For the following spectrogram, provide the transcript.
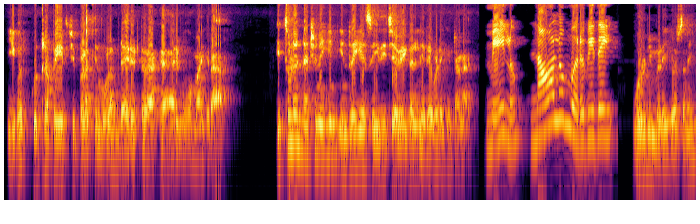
இவர் குற்றப்பயிற்சி படத்தின் மூலம் டைரக்டராக அறிமுகமாகிறார். இத்துடன் நச்சினையின் இன்றைய செய்தி சேவைகள் நிறைவடைகின்றன. மேலும் நாளும் ஒரு விதை ஒரு நிமிட யோசனை.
